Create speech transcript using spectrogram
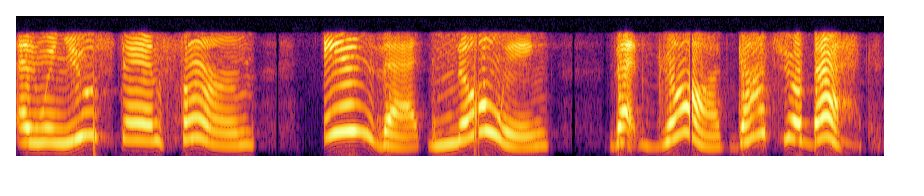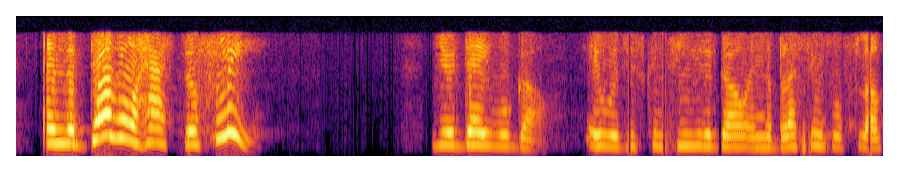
And when you stand firm in that, knowing that God got your back and the devil has to flee, your day will go it will just continue to go and the blessings will flow.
